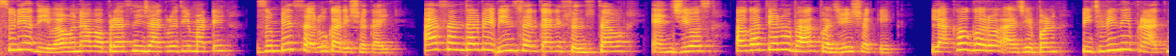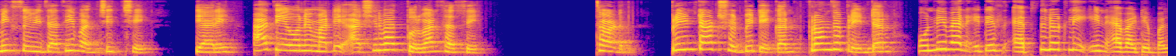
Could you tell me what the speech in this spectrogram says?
સૂર્ય દેવાઓના વપરાશની જાગૃતિ માટે ઝુંબેશ શરૂ કરી શકાય આ સંદર્ભે બિન સરકારી સંસ્થાઓ એનજીઓસ અગત્યનો ભાગ ભજવી શકે લાખો ઘરો આજે પણ વીજળીની પ્રાથમિક સુવિધાથી વંચિત છે ત્યારે આ તેઓને માટે આશીર્વાદ પુરવાર થશે Third print out should be taken from the printer only when it is absolutely inevitable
